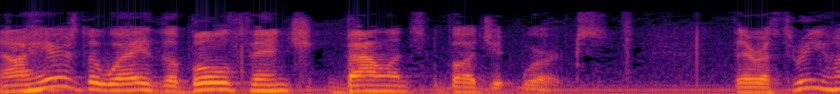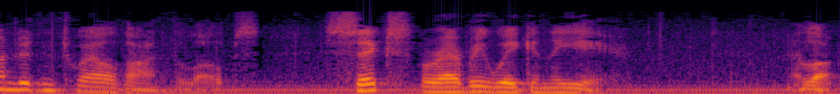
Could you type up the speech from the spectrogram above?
Now, here's the way the Bullfinch balanced budget works. There are 312 envelopes, six for every week in the year. Now, look.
